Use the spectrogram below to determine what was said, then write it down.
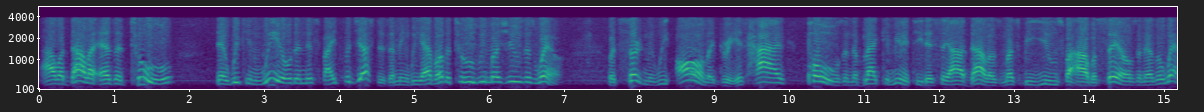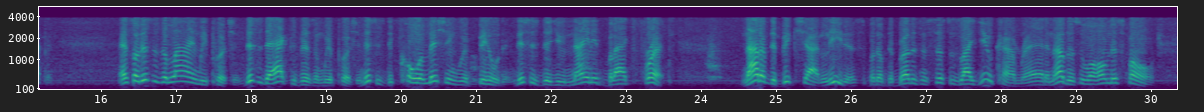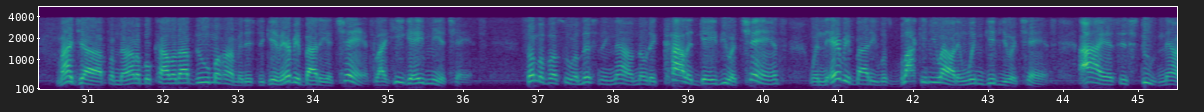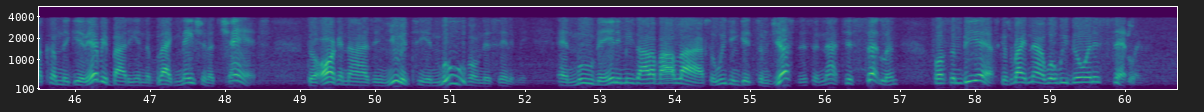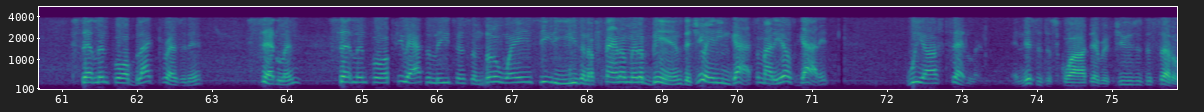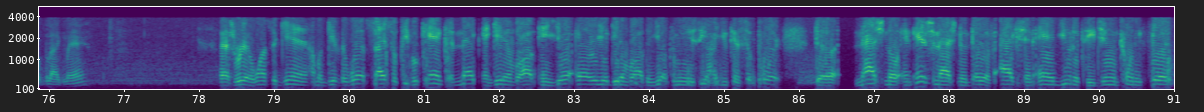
our dollar as a tool that we can wield in this fight for justice. I mean, we have other tools we must use as well. But certainly we all agree it's high polls in the black community that say our dollars must be used for ourselves and as a weapon. And so this is the line we're pushing. This is the activism we're pushing. This is the coalition we're building. This is the united black front. Not of the big shot leaders, but of the brothers and sisters like you, comrade, and others who are on this phone. My job from the Honorable Khalid Abdul Muhammad is to give everybody a chance, like he gave me a chance. Some of us who are listening now know that Khalid gave you a chance when everybody was blocking you out and wouldn't give you a chance. I, as his student, now come to give everybody in the black nation a chance to organize in unity and move on this enemy and move the enemies out of our lives so we can get some justice and not just settling for some BS. Because right now, what we're doing is settling. Settling for a black president, settling, settling for a few athletes and some Lil Wayne CDs and a Phantom and a Benz that you ain't even got. Somebody else got it. We are settling. And this is the squad that refuses to settle, black man. That's real. Once again, I'm gonna give the website so people can connect and get involved in your area, get involved in your community, see how you can support the National and International Day of Action and Unity, June 25th,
